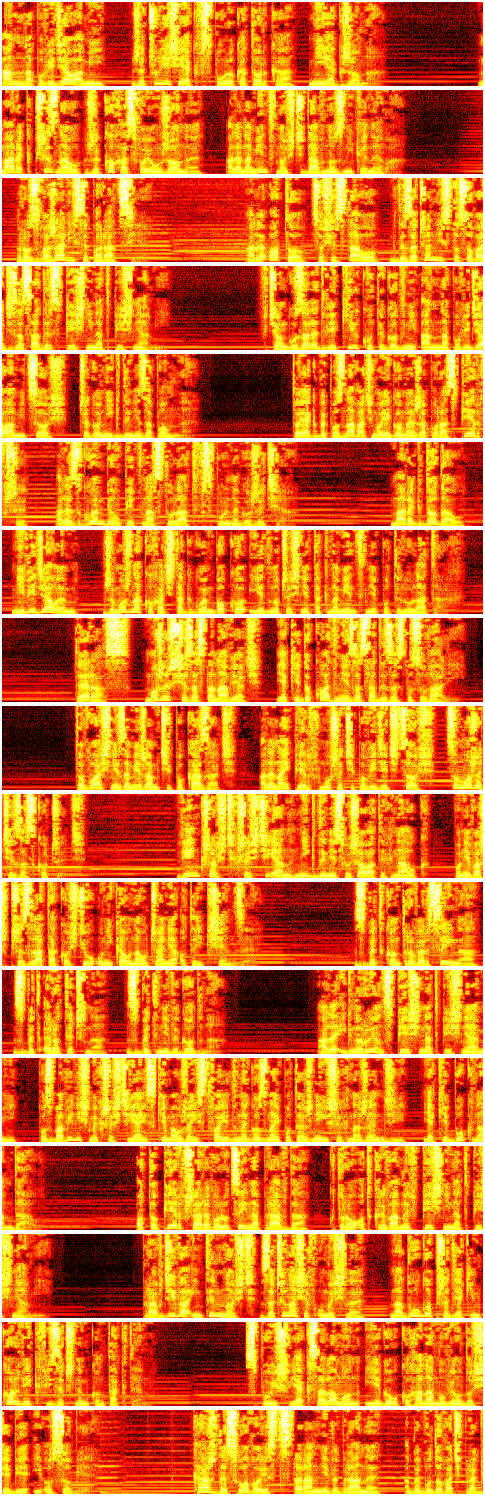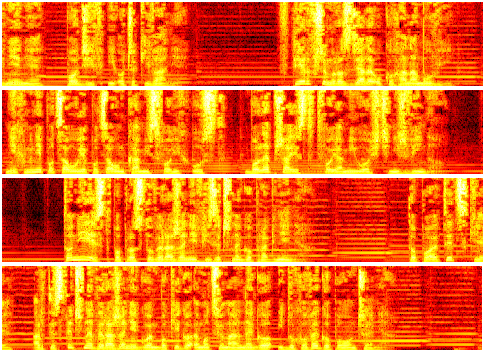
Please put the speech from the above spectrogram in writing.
Anna powiedziała mi, że czuje się jak współlokatorka, nie jak żona. Marek przyznał, że kocha swoją żonę, ale namiętność dawno zniknęła. Rozważali separację. Ale oto, co się stało, gdy zaczęli stosować zasady z pieśni nad pieśniami. W ciągu zaledwie kilku tygodni Anna powiedziała mi coś, czego nigdy nie zapomnę. To jakby poznawać mojego męża po raz pierwszy, ale z głębią 15 lat wspólnego życia. Marek dodał, nie wiedziałem, że można kochać tak głęboko i jednocześnie tak namiętnie po tylu latach. Teraz możesz się zastanawiać, jakie dokładnie zasady zastosowali. To właśnie zamierzam Ci pokazać, ale najpierw muszę Ci powiedzieć coś, co może Cię zaskoczyć. Większość chrześcijan nigdy nie słyszała tych nauk, ponieważ przez lata Kościół unikał nauczania o tej księdze. Zbyt kontrowersyjna, zbyt erotyczna, zbyt niewygodna. Ale ignorując pieśń nad pieśniami, pozbawiliśmy chrześcijańskie małżeństwa jednego z najpotężniejszych narzędzi, jakie Bóg nam dał. Oto pierwsza rewolucyjna prawda, którą odkrywamy w pieśni nad pieśniami. Prawdziwa intymność zaczyna się w umyśle, na długo przed jakimkolwiek fizycznym kontaktem. Spójrz, jak Salomon i jego ukochana mówią do siebie i o sobie. Każde słowo jest starannie wybrane, aby budować pragnienie, podziw i oczekiwanie. W pierwszym rozdziale ukochana mówi, niech mnie pocałuje pocałunkami swoich ust, bo lepsza jest Twoja miłość niż wino. To nie jest po prostu wyrażenie fizycznego pragnienia. To poetyckie, artystyczne wyrażenie głębokiego emocjonalnego i duchowego połączenia.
